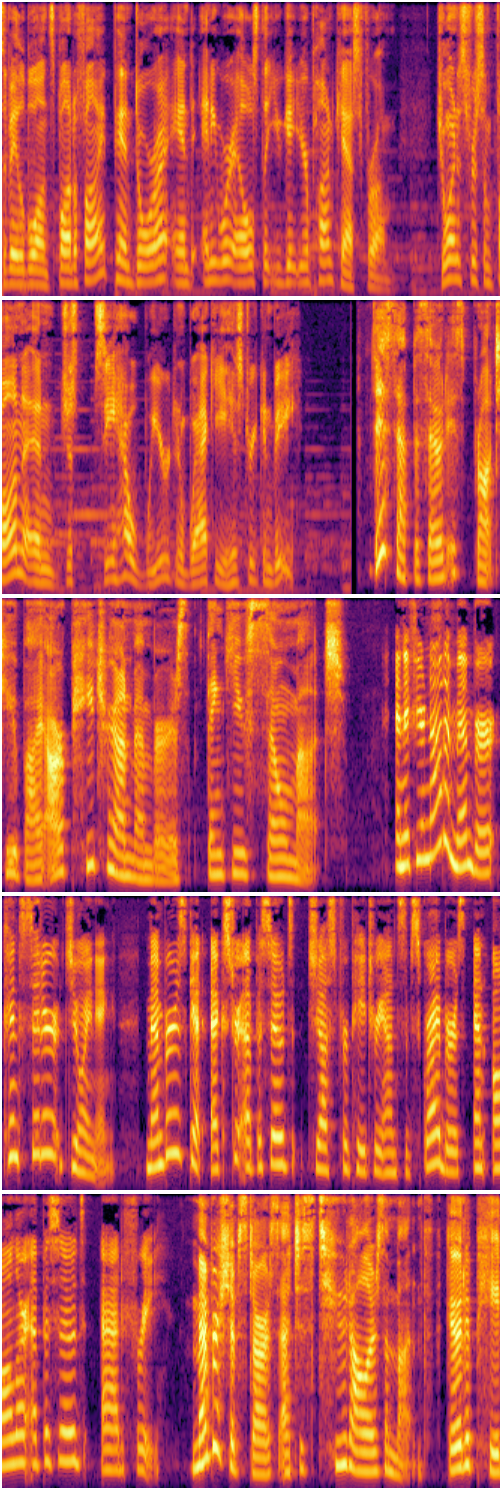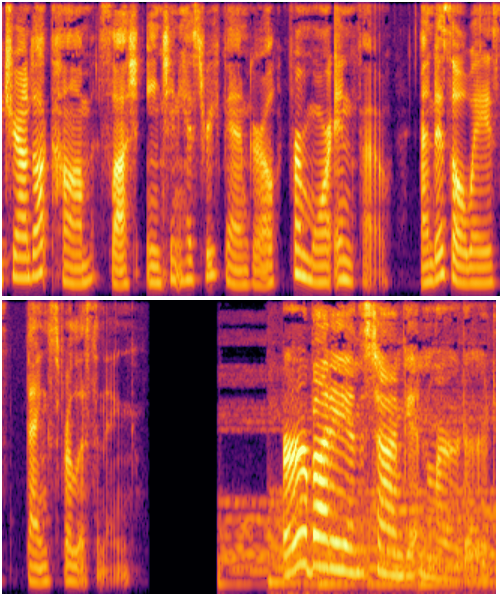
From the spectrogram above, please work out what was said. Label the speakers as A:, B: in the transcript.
A: It's available on Spotify, Pandora, and anywhere else that you get your podcast from. Join us for some fun and just see how weird and wacky history can be.
B: This episode is brought to you by our Patreon members. Thank you so much.
C: And if you're not a member, consider joining. Members get extra episodes just for Patreon subscribers, and all our episodes ad free.
B: Membership starts at just $2 a month. Go to patreon.com slash ancient history fangirl for more info. And as always, thanks for listening.
D: Everybody in this time getting murdered.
